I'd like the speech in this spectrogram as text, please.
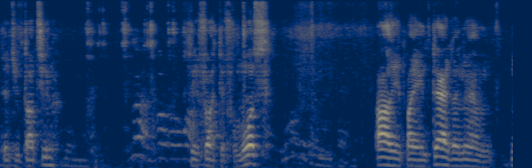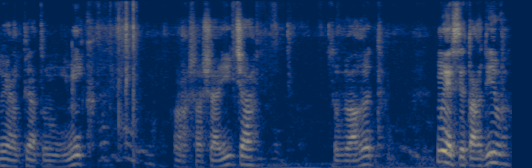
Deci uitați-l. Este foarte frumos. Aripa e întreagă, nu i-am nu i-am tăiat un nimic. Așa, așa aici. Să vă arăt. Nu este tardiv.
